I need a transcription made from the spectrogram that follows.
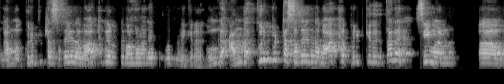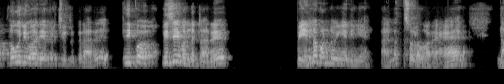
நம்ம குறிப்பிட்ட சதவீத வாக்குகள் வாங்கினாலே போதும் நினைக்கிறாரு உங்க அந்த குறிப்பிட்ட சதவீத வாக்கை பிரிக்கிறதுக்கு தானே சீமான் ஆஹ், தொகுதி வாரியா பிரிச்சுட்டு இருக்கிறாரு. இப்போ விஜய் வந்துட்டாரு. இப்ப என்ன பண்ணுவீங்க நீங்க? நான் என்ன சொல்ல வரேன்? இந்த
